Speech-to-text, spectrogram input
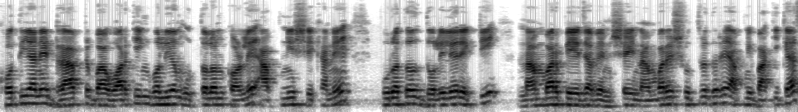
খতিয়ানের ড্রাফট বা ওয়ার্কিং ভলিউম উত্তোলন করলে আপনি সেখানে পুরাতন দলিলের একটি নাম্বার পেয়ে যাবেন। সেই নাম্বারের সূত্র ধরে আপনি বাকি কাজ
